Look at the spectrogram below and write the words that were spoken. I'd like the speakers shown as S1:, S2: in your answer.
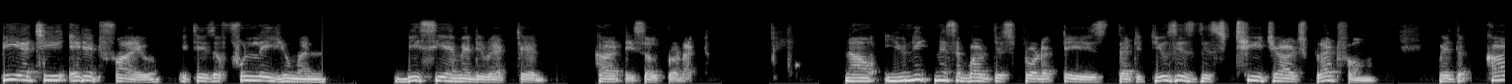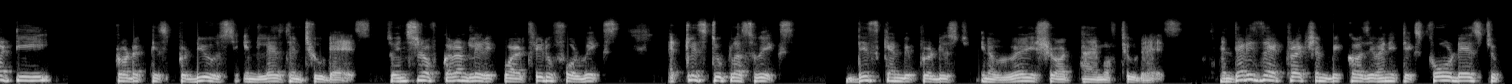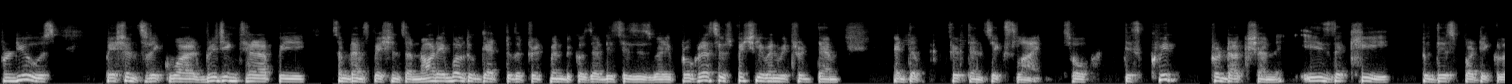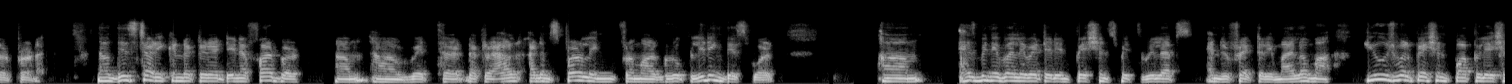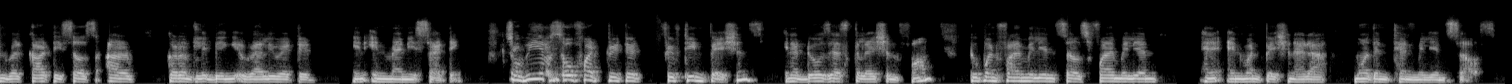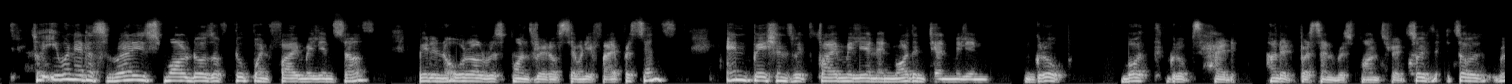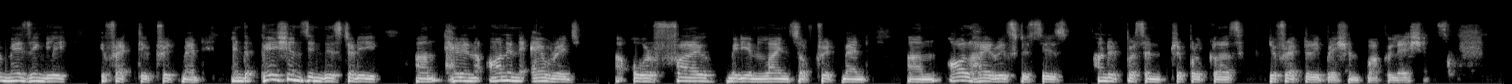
S1: PHE 885, it is a fully human BCMA directed CAR T cell product. Now, uniqueness about this product is that it uses this T-charge platform where the CAR T product is produced in less than two days. So instead of currently required three to four weeks, at least two plus weeks, this can be produced in a very short time of two days. And that is the attraction because when it takes four days to produce, patients require bridging therapy. Sometimes patients are not able to get to the treatment because their disease is very progressive, especially when we treat them at the fifth and sixth line. So, this quick production is the key to this particular product. Now, this study conducted at Dana Farber um, uh, with uh, Dr. Adam Sperling from our group leading this work um, has been evaluated in patients with relapse and refractory myeloma, usual patient population where CAR T cells are currently being evaluated in, in many settings. So we have so far treated 15 patients in a dose escalation form, 2.5 million cells, 5 million, and, and one patient had a more than 10 million cells. So even at a very small dose of 2.5 million cells, we had an overall response rate of 75%. And patients with 5 million and more than 10 million group, both groups had 100% response rate. So it's, it's amazingly effective treatment. And the patients in this study um, had an on an average uh, over 5 million lines of treatment, um, all high risk disease, 100% triple class refractory patient populations.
